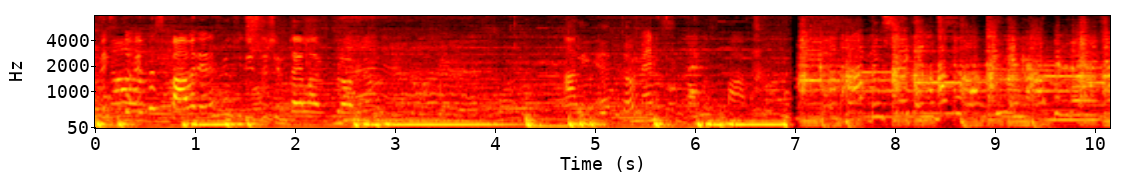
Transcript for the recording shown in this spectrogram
Već sam toliko ne znam kako ću da izdržim taj live program. Thank you.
